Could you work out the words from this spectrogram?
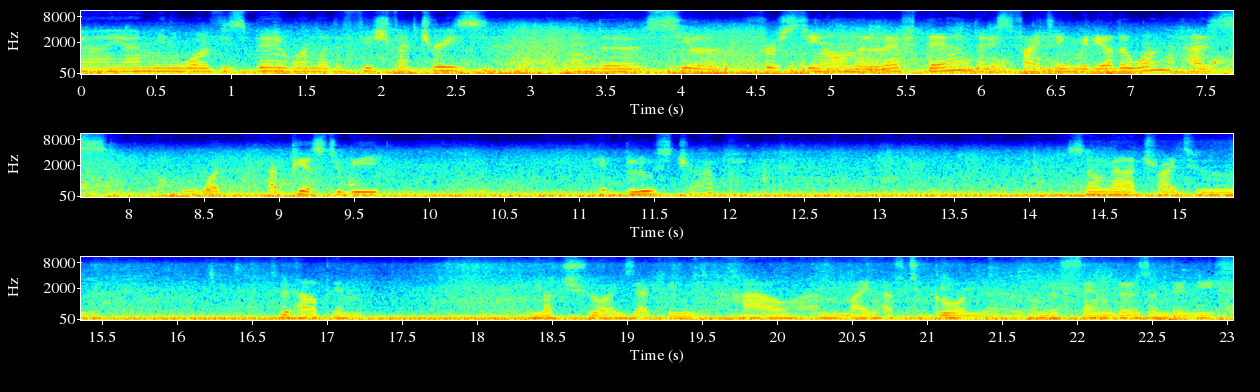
I am in Walvis Bay, one of the fish factories, and the seal first seal on the left there that is fighting with the other one has what appears to be a blue strap. So I'm gonna try to to help him. I'm not sure exactly how. I might have to go on the on the fenders underneath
